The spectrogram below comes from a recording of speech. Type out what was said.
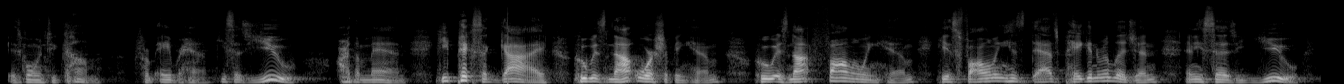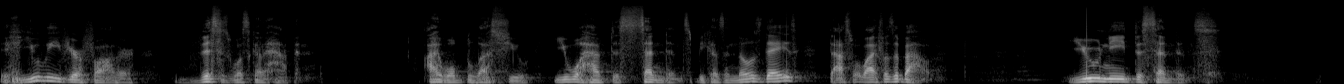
is going to come from Abraham. He says, You are the man. He picks a guy who is not worshiping him, who is not following him. He is following his dad's pagan religion, and he says, You, if you leave your father, this is what's going to happen. I will bless you. You will have descendants, because in those days, that's what life was about. You need descendants,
